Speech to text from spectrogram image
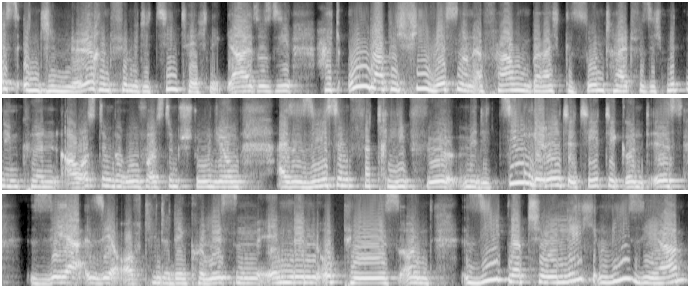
ist Ingenieurin für Medizintechnik. Ja, also sie hat unglaublich viel Wissen und Erfahrung im Bereich Gesundheit für sich mitnehmen können aus dem Beruf, aus dem Studium. Also sie ist im Vertrieb für Medizingeräte tätig und ist sehr, sehr oft hinter den Kulissen in den OPs und sieht natürlich, wie sehr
